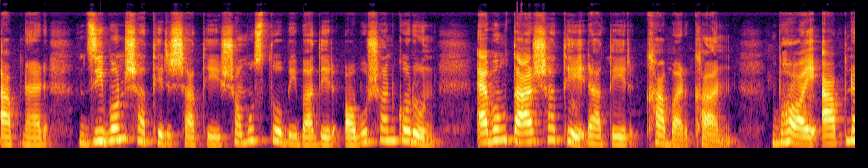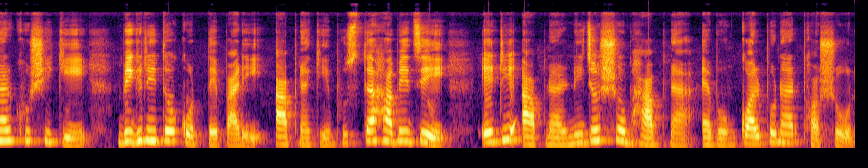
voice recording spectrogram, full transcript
আপনার জীবনসাথীর সাথে সমস্ত বিবাদের অবসান করুন এবং তার সাথে রাতের খাবার খান। ভয় আপনার খুশিকে বিঘ্নিত করতে পারে। আপনাকে বুঝতে হবে যে এটি আপনার নিজস্ব ভাবনা এবং কল্পনার ফসল।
